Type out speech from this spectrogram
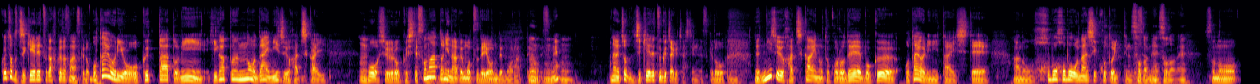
これちょっと時系列が複雑なんですけど、お便りを送った後に、ヒガプンの第28回を収録して、その後に鍋もつで読んでもらってるんですね。うんうんうんなのでちょっと時系列ぐちゃぐちゃしてるんですけど、で、28回のところで僕、お便りに対して、あの、ほぼほぼ同じこと言ってるんですよね。そうだね、そうだね。その、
